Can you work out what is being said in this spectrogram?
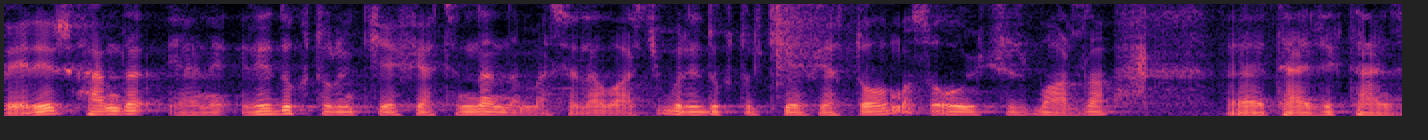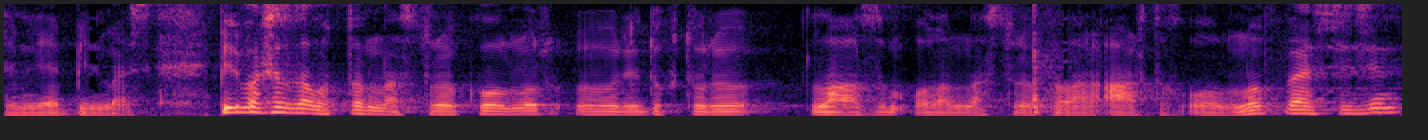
verir. Həm də yəni reduktorun keyfiyyətindən də məsələ var ki, bu reduktor keyfiyyətli olmasa o 300 barda təzyiq tənzimləyə bilməz. Birbaşa zavoddan nastroyka olunur reduktoru lazım olan nastroykalar artıq olunub və sizin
